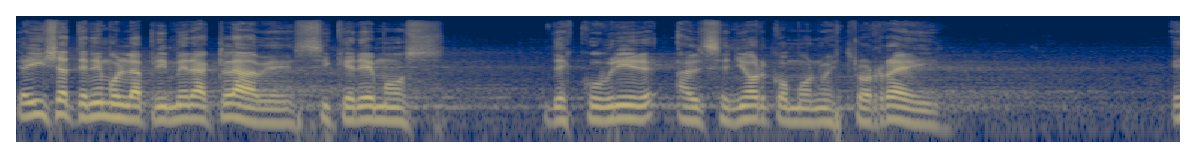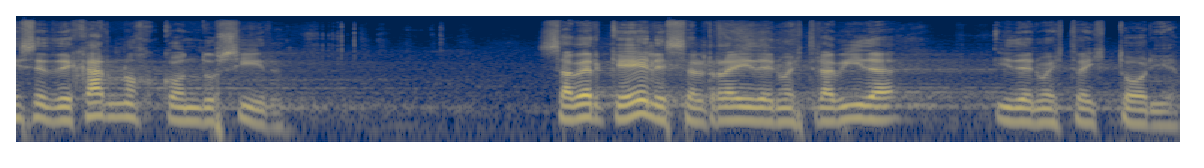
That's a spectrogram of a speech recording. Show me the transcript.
Y ahí ya tenemos la primera clave si queremos descubrir al Señor como nuestro Rey. Es dejarnos conducir, saber que Él es el Rey de nuestra vida y de nuestra historia.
